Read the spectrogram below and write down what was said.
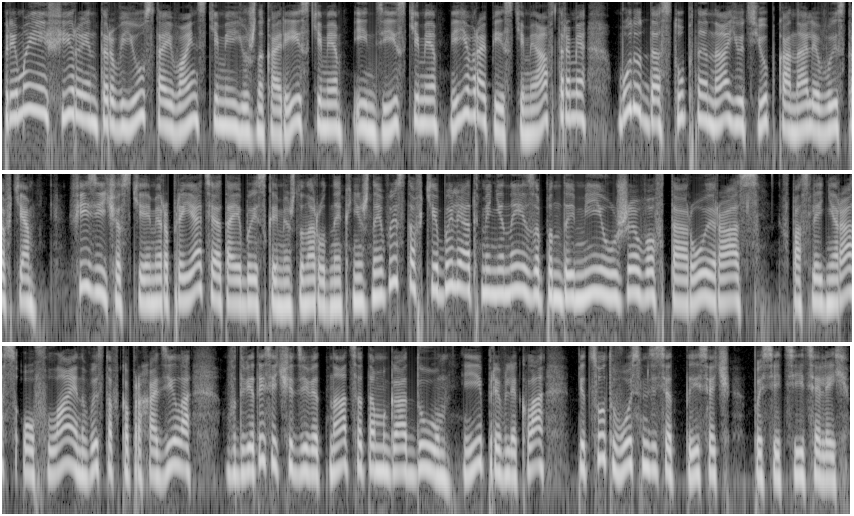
Прямые эфиры интервью с тайваньскими, южнокорейскими, индийскими и европейскими авторами будут доступны на YouTube-канале выставки. Физические мероприятия Тайбэйской международной книжной выставки были отменены из-за пандемии уже во второй раз. В последний раз офлайн выставка проходила в 2019 году и привлекла 580 тысяч посетителей.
